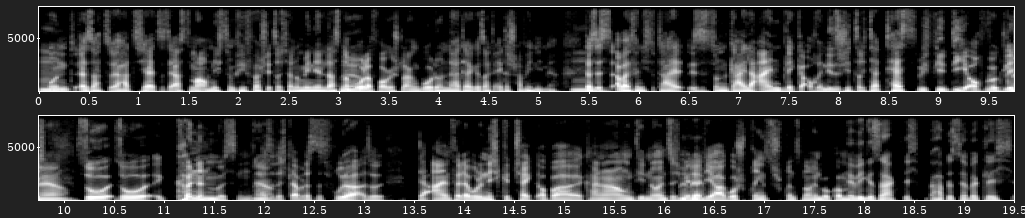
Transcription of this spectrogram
Hm. Und er sagt so, er hat sich ja jetzt das erste Mal auch nicht zum FIFA-Schiedsrichter nominieren lassen, Ja. obwohl er vorgeschlagen wurde. Und da hat er gesagt, ey, das schaffe ich nicht mehr. Hm. Das ist, aber finde ich total, es ist so ein geiler Einblick auch in diese Schiedsrichter-Tests, wie viel die auch wirklich Ja. so, so können müssen. Ja. Also ich glaube, das ist früher, also der Einfelder wurde nicht gecheckt, ob er, keine Ahnung, die 90 Nee, Meter nee. Diago Sprints, Sprints noch hinbekommt. Ja, wie gesagt, ich habe das ja wirklich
